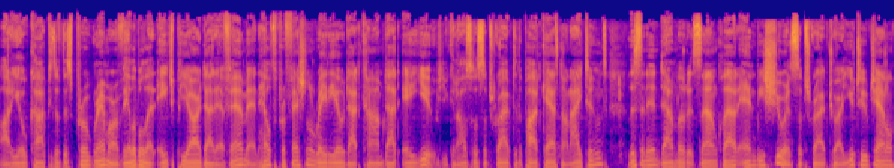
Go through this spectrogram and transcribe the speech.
Audio copies of this program are available at hpr.fm and healthprofessionalradio.com.au. You can also subscribe to the podcast on iTunes, listen in, download at SoundCloud, and be sure and subscribe to our YouTube channel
